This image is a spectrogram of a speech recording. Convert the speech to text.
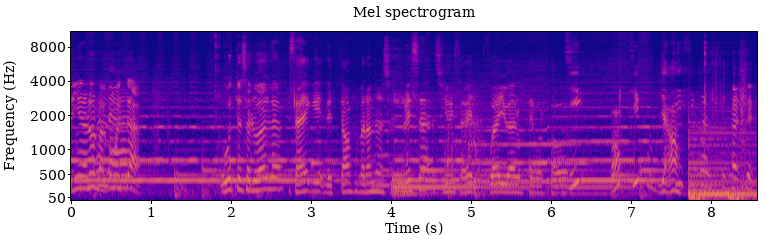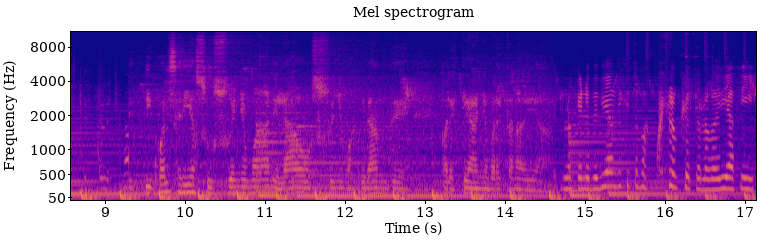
Señora Norma, ¿cómo está? Me gusta saludarla. Sabe que le estamos preparando una sorpresa señora Isabel. ¿Puede ayudar usted, por favor? ¿Sí? ¿Ah? Sí, pues, Ya. sí, sí, pues. ¿Y cuál sería su sueño más anhelado, su sueño más grande para este año, para esta Navidad? Lo que le pedí al viejito Pascuero, que te lo pedí así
